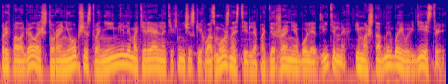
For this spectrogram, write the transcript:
Предполагалось, что ранние общества не имели материально-технических возможностей для поддержания более длительных и масштабных боевых действий.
